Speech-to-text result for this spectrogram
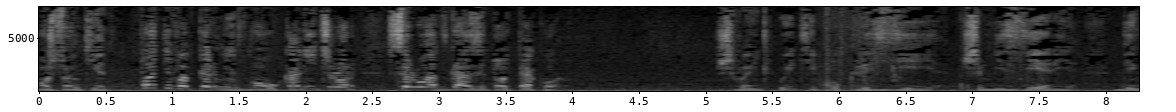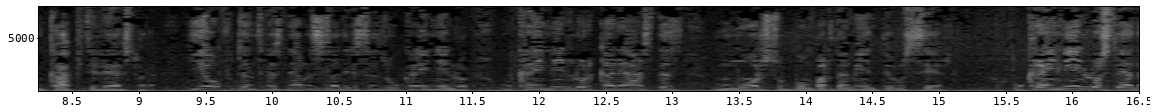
o să o închid. Poate vă permit vouă calicilor să luați gaze tot pe acolo. Și vă închipuiți ipocrizie și mizerie din capitele astora. Ei au avut îndrăzneală să se adreseze ucrainenilor. Ucrainenilor care astăzi mor sub bombardamente rusești ucrainenilor să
